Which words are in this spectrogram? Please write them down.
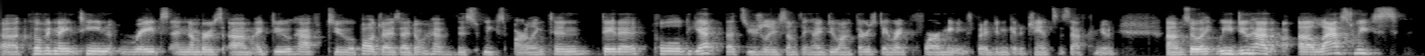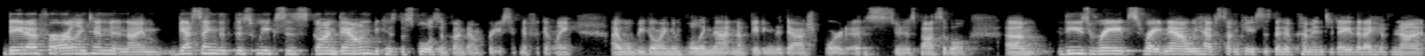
uh, COVID-19 rates and numbers. Um, I do have to apologize. I don't have this week's Arlington data pulled yet. That's usually something I do on Thursday right before our meetings, but I didn't get a chance this afternoon. Um, so we do have uh, last week's data for Arlington, and I'm guessing that this week's has gone down because the schools have gone down pretty significantly. I will be going and pulling that and updating the dashboard as soon as possible. Um, these rates right now, we have some cases that have come in today that I have not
